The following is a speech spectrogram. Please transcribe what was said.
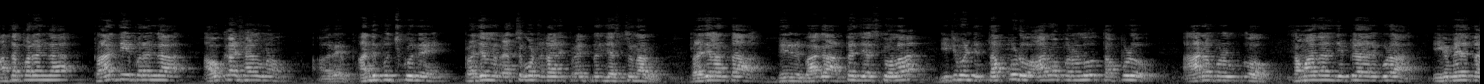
మతపరంగా ప్రాంతీయపరంగా అవకాశాలను అందిపుచ్చుకునే ప్రజలను రెచ్చగొట్టడానికి ప్రయత్నం చేస్తున్నారు. ప్రజలంతా దీనిని బాగా అర్థం చేసుకోవాలా? ఇటువంటి తప్పుడు ఆరోపణలు తప్పుడు ఆరోపణలకు సమాధానం చెప్పేదానికి కూడా ఇక మీదట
